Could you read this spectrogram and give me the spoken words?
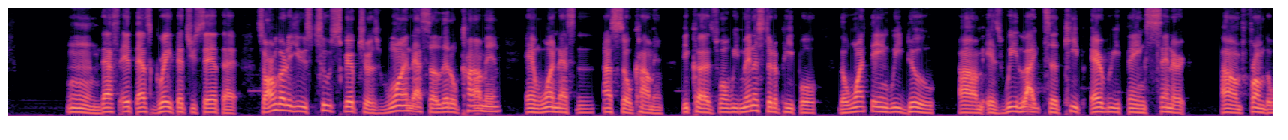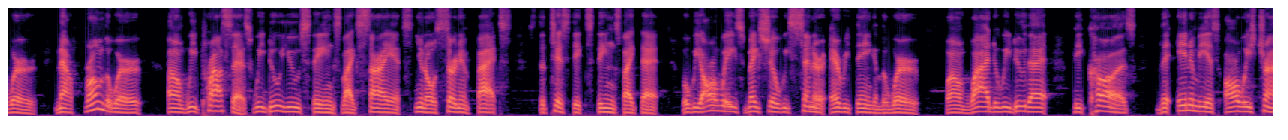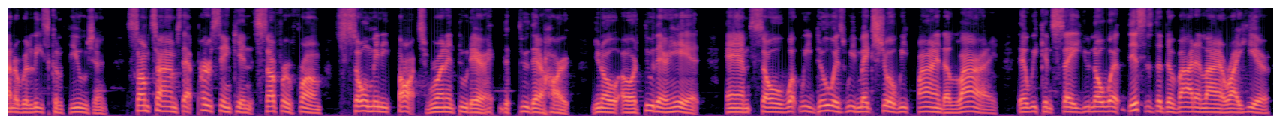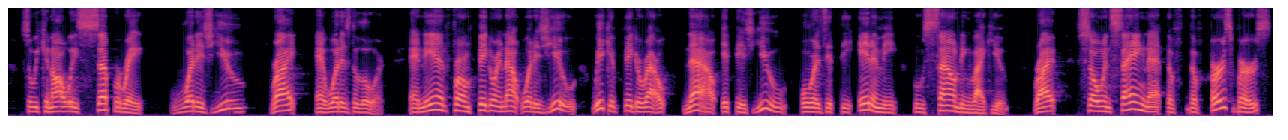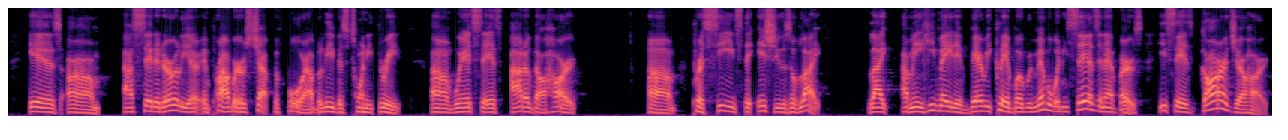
Mm, that's it. That's great that you said that. So I'm going to use two scriptures, one that's a little common and one that's not so common. Because when we minister to people, the one thing we do um, is we like to keep everything centered um, from the word. Now, from the word, um, we process. We do use things like science, you know, certain facts, statistics, things like that. But we always make sure we center everything in the word. Um, why do we do that? Because the enemy is always trying to release confusion. Sometimes that person can suffer from so many thoughts running through their through their heart, you know, or through their head. And so what we do is we make sure we find a line that we can say, you know what, this is the dividing line right here. So we can always separate what is you, right? And what is the Lord. And then from figuring out what is you, we can figure out now if it's you or is it the enemy who's sounding like you, right? So in saying that, the the first verse is um I said it earlier in Proverbs chapter 4, I believe it's 23, um, where it says, out of the heart um proceeds the issues of life. Like, I mean, he made it very clear. But remember what he says in that verse. He says, guard your heart,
